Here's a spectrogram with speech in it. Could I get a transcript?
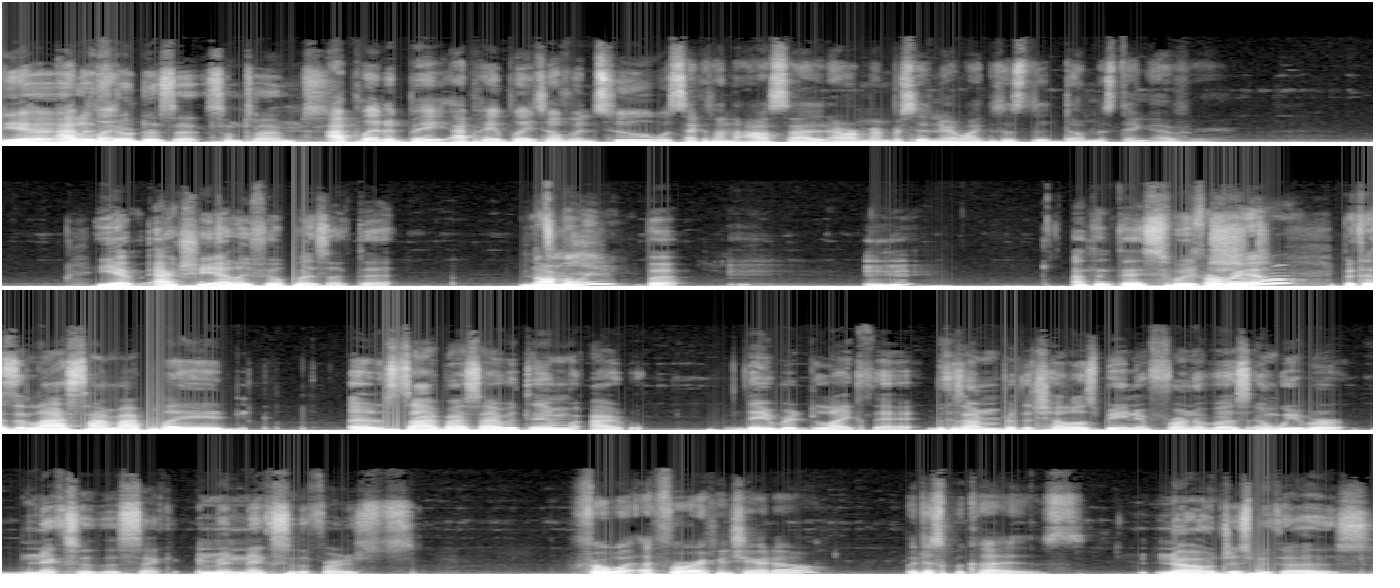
Yeah, I LA play- does that sometimes. I played a ba- I played Beethoven two with seconds on the outside. I remember sitting there like this is the dumbest thing ever. yeah, actually, LA Phil plays like that. Normally, but hmm I think they switched for real? because the last time I played a side by side with them, I they were like that because I remember the cellos being in front of us and we were next to the second, I mean next to the firsts. For what? For a concerto? Or just because? No, just because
